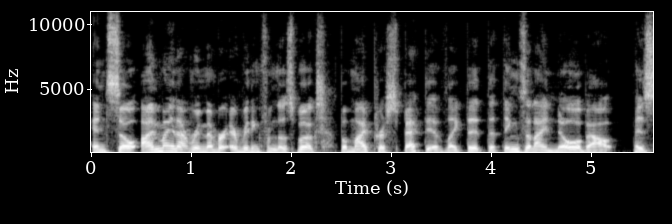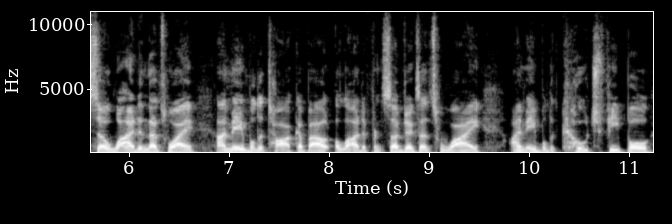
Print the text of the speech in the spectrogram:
And so I might not remember everything from those books, but my perspective, like the, the things that I know about, is so wide and that's why I'm able to talk about a lot of different subjects. That's why I'm able to coach people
